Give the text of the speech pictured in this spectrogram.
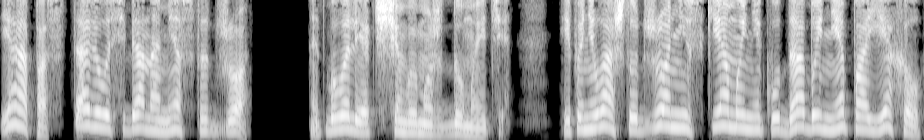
Я поставила себя на место Джо. Это было легче, чем вы, может, думаете. И поняла, что Джо ни с кем и никуда бы не поехал,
